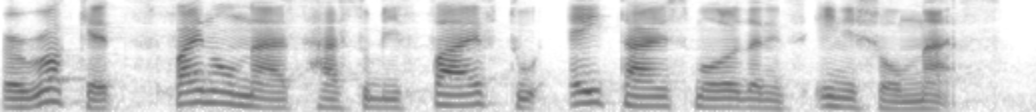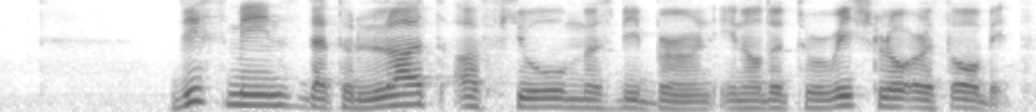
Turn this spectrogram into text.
a rocket's final mass has to be 5 to 8 times smaller than its initial mass. This means that a lot of fuel must be burned in order to reach low Earth orbit,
